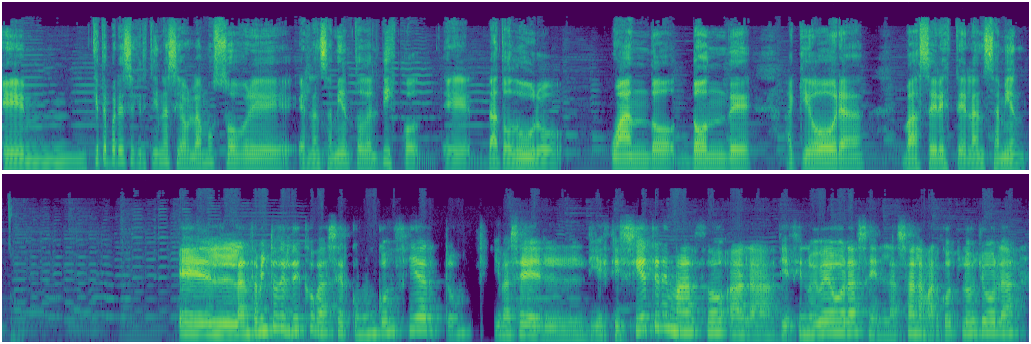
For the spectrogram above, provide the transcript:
Em, ¿Qué te parece, Cristina, si hablamos sobre el lanzamiento del disco? Eh, dato duro, cuándo, dónde, a qué hora va a ser este lanzamiento. El lanzamiento del disco va a ser como un concierto y va a ser el 17 de marzo a las 19 horas en la sala Margot Loyola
